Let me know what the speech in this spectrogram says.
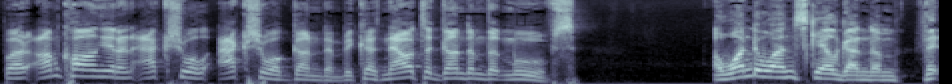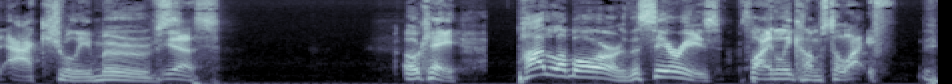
but I'm calling it an actual actual Gundam because now it's a Gundam that moves. A one to one scale Gundam that actually moves. Yes. Okay. Patlabor, the series, finally comes to life. and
